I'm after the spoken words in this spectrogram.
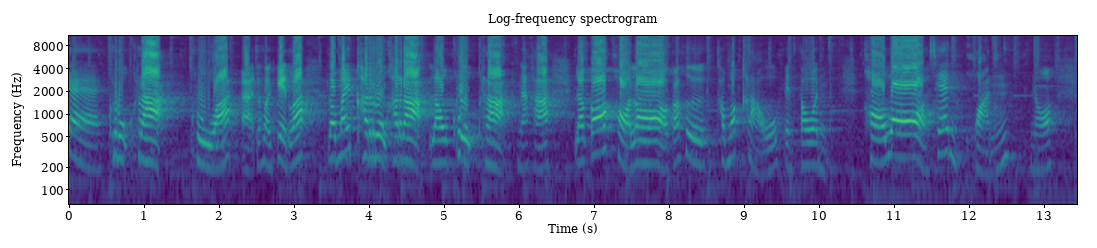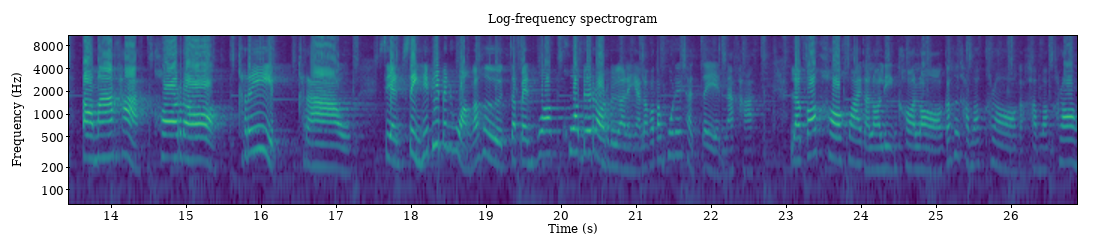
แก่ครุขระขรัวอะจะสังเกตว่าเราไม่ครุขระเราครุขระนะคะ แล้วก็ขอรอก็คือคำว่าเขาเป็นต้น ขอวอเช่น ขวัญเนาะต่อมาค่ะ คอรอครีบ คราว สียงสิ่งที่พี่เป็นห่วงก็คือจะเป็นพวกควบด้วยรอเรืออะไรเงี้ยเราก็ต้องพูดให้ชัดเจนนะคะ แล้วก็คอควายกับลอลิงคอรอก็คือคำว่าคลอกับคำว่าคล่อง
